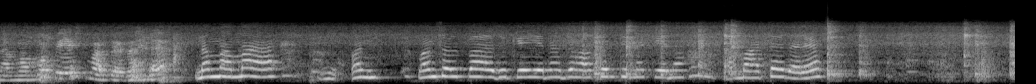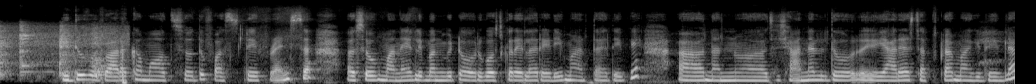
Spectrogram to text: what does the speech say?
ನಮ್ಮಮ್ಮ ಪೇಸ್ಟ್ ಮಾಡ್ತಾ ಇದ್ದಾರೆ ನಮ್ಮಮ್ಮ ಒಂದು ಒಂದು ಸ್ವಲ್ಪ ಅದಕ್ಕೆ ಏನಾದರೂ ಹಾಕೊಂಡು ತಿನ್ನಕ್ಕೆ ಏನೋ ಮಾಡ್ತಾ ಇದ್ದಾರೆ ಇದು ದ್ವಾರಕಾ ಮಹೋತ್ಸವದ ಫಸ್ಟ್ ಡೇ ಫ್ರೆಂಡ್ಸ್ ಸೊ ಮನೆಯಲ್ಲಿ ಬಂದುಬಿಟ್ಟು ಅವ್ರಿಗೋಸ್ಕರ ಎಲ್ಲ ರೆಡಿ ಮಾಡ್ತಾ ಇದ್ದೀವಿ. ನನ್ನ ಚಾನಲ್ದು ಯಾರ್ಯಾರು ಸಬ್ಸ್ಕ್ರೈಬ್ ಆಗಿರಲಿಲ್ಲ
